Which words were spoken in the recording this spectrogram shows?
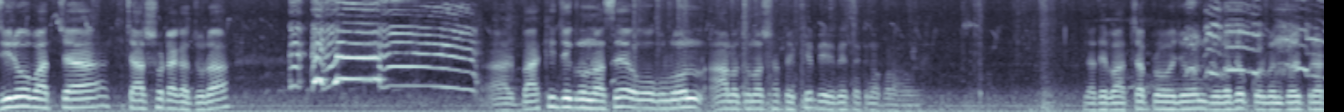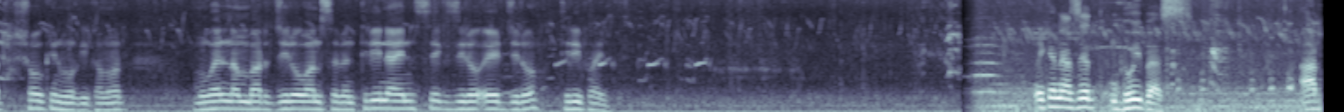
জিরো বাচ্চা, চারশো টাকা জোড়া। আর বাকি যেগুলো আছে, ওগুলো আলোচনার সাপেক্ষে বে- বেচা কিনা করা হবে। যাদের বাচ্চা প্রয়োজন, যোগাযোগ করবেন জয়পুরহাট শৌখিন মুরগি খামার। Mobile number zero one seven three nine six zero eight zero three five. এখানে আছে দুই ব্যাস আট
